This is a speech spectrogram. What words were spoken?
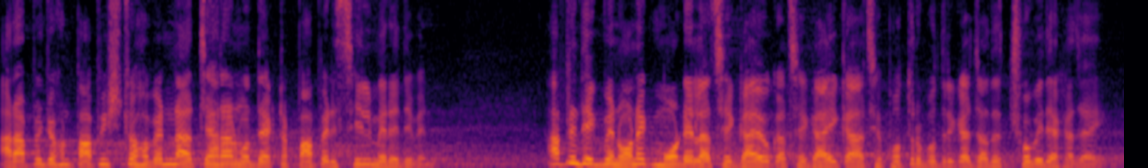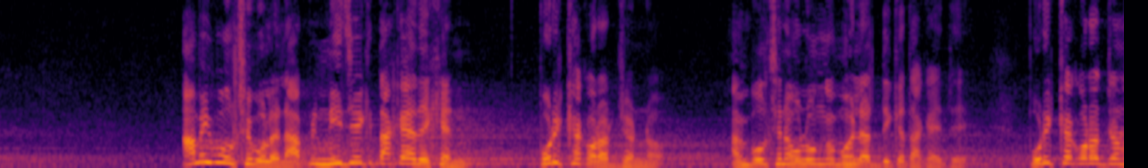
আর আপনি যখন পাপিষ্ট হবেন না, চেহারার মধ্যে একটা পাপের সিল মেরে দেবেন। আপনি দেখবেন অনেক মডেল আছে, গায়ক আছে, গায়িকা আছে পত্রপত্রিকায় যাদের ছবি দেখা যায়। আমি বলছি বলে না আপনি নিজে তাকায় দেখেন পরীক্ষা করার জন্য। আমি বলছি না উলঙ্গ মহিলার দিকে তাকাইতে। পরীক্ষা করার জন্য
